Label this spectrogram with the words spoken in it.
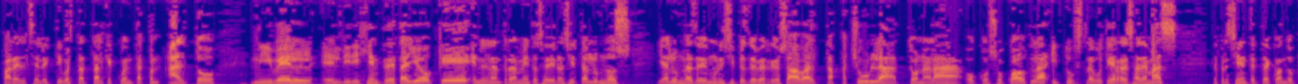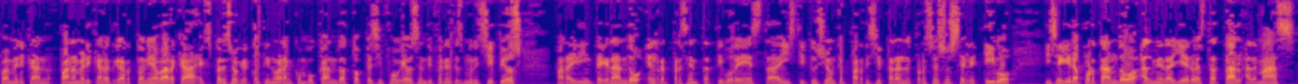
para el selectivo estatal que cuenta con alto nivel. El dirigente detalló que en el entrenamiento se dieron cita alumnos y alumnas de municipios de Berriozábal, Tapachula, Tonalá, Ocosocuautla y Tuxtla Gutiérrez. Además, el presidente de Taekwondo Panamericano, Panamericano Edgar Tony Abarca expresó que continuarán convocando a topes y fogueos en diferentes municipios para ir integrando el representativo de esta institución que participará en el proceso selectivo y seguir aportando al medallero estatal. Además,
